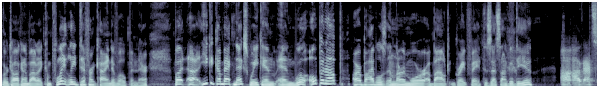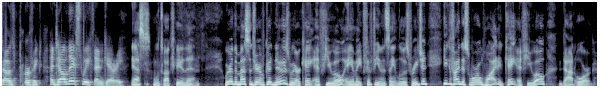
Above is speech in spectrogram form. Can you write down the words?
we're talking about a completely different kind of open there. But uh, you could come back next week and, and we'll open up our Bibles and learn more about great faith. Does that sound good to you? Ah, that sounds perfect. Until next week, then, Gary. Yes, we'll talk to you then. We're the messenger of good news. We are KFUO, AM 850 in the St. Louis region. You can find us worldwide at kfuo.org.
